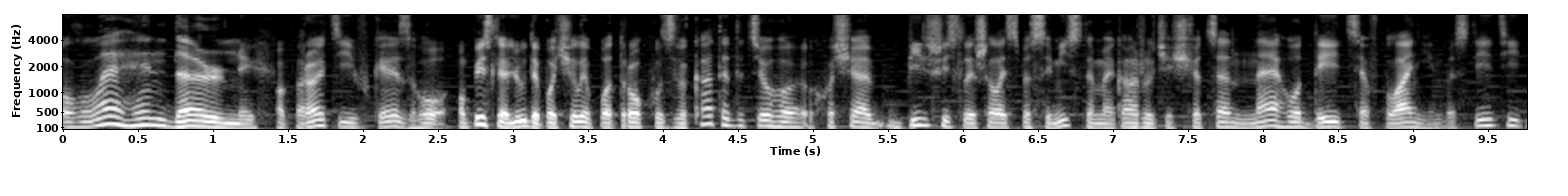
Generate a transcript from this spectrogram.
легендарних операцій в CSGO. Опісля люди почали потроху звикати до цього, хоча більшість лишалась песимістами, кажучи, що це не годиться в плані інвестицій,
